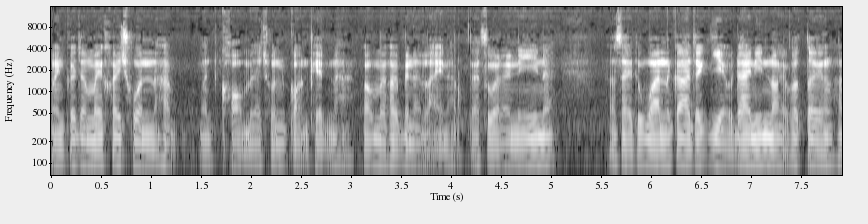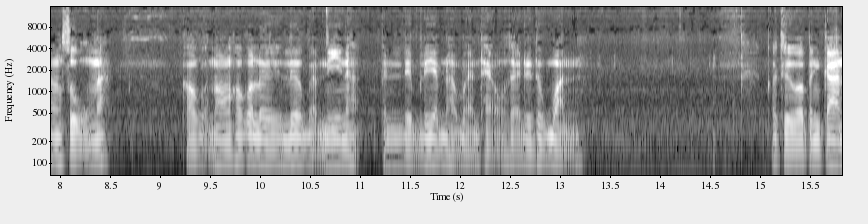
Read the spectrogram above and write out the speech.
มันก็จะไม่ค่อยชนนะครับ มันขอบมันจะชนก่อนเพชรนะฮะก็ไม่ค่อยเป็นอะไรนะครับ แต่ส่วนอันนี้นะถ้าใส่ทุกวันก็อาจจะเกี่ยวได้นิดหน่อยเพราะเตยค่อนข้างสูงนะเขาน้องเขาก็เลยเลือกแบบนี้นะฮะเป็นเรียบๆนะครับแหวนแถวใส่ได้ทุกวัน ก็ถือว่าเป็นการ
